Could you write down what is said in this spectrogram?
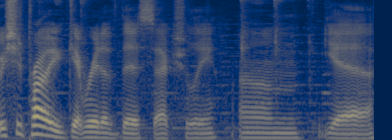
We should probably get rid of this, actually. Um, yeah.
